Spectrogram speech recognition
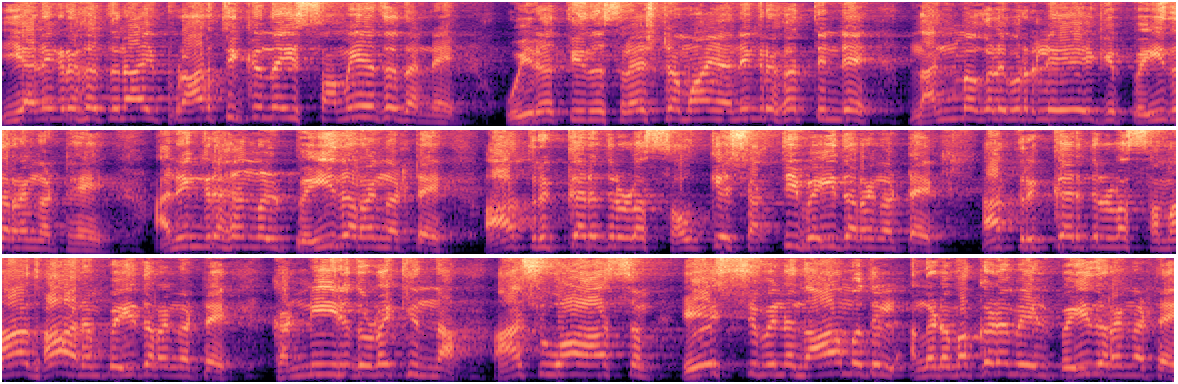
ഈ അനുഗ്രഹത്തിനായി പ്രാർത്ഥിക്കുന്ന ഈ സമയത്ത് തന്നെ ഉയരത്തിന്ന് ശ്രേഷ്ഠമായ അനുഗ്രഹത്തിന്റെ നന്മകൾ ഇവരിലേക്ക് പെയ്തിറങ്ങട്ടെ. അനുഗ്രഹങ്ങൾ പെയ്തിറങ്ങട്ടെ. ആ തൃക്കരത്തിലുള്ള സൗഖ്യ ശക്തി പെയ്തിറങ്ങട്ടെ. ആ തൃക്കരത്തിലുള്ള സമാധാനം പെയ്തിറങ്ങട്ടെ. കണ്ണീര് തുടയ്ക്കുന്ന ആശ്വാസം യേശുവിന്റെ നാമത്തിൽ അങ്ങയുടെ മക്കളുടെ മേൽ പെയ്തിറങ്ങട്ടെ.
